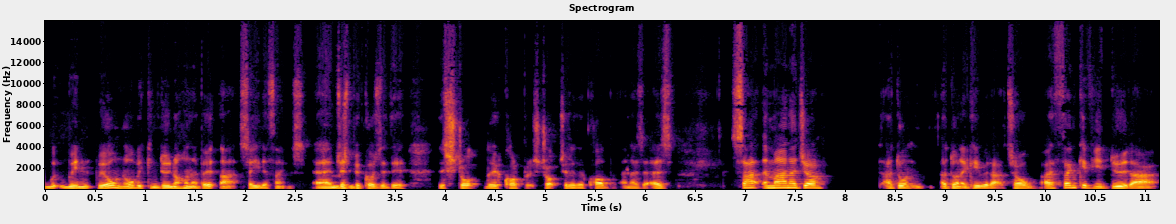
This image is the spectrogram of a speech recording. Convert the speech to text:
we, we all know we can do nothing about that side of things, um, mm-hmm. just because of the the, stru- the corporate structure of the club. And as it is, sack the manager. I don't I don't agree with that at all. I think if you do that,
